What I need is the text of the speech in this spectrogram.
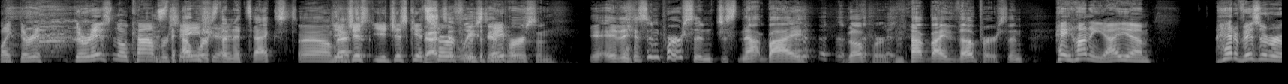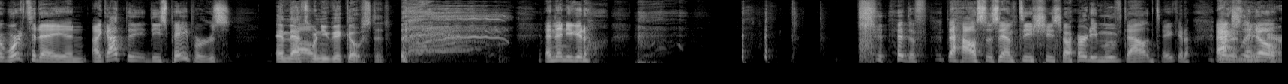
Like there is there is no is conversation. that worse than a text? Well, you just you just get that's served at with the in papers. person. Yeah, it is in person, just not by The person. not by the person. Hey, honey, I um I had a visitor at work today, and I got the these papers, And that's Um, when you get ghosted. and then you get. the the house is empty. She's already moved out and taken. Actually, no.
